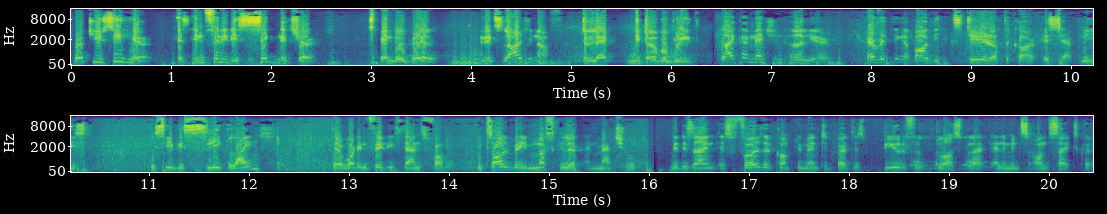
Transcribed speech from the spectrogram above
What you see here is Infiniti's signature spindle grille, and it's large enough to let the turbo breathe. Like I mentioned earlier, everything about the exterior of the car is Japanese. You see these sleek lines? They're what Infiniti stands for. It's all very muscular and macho. The design is further complemented by this beautiful gloss black elements on side skirt.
